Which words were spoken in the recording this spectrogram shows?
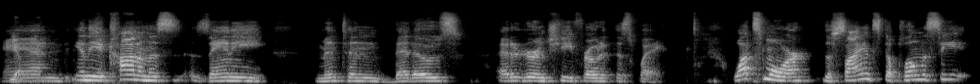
And yep. in The Economist, Zanny Minton Beddoes, editor in chief, wrote it this way What's more, the science, diplomacy,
